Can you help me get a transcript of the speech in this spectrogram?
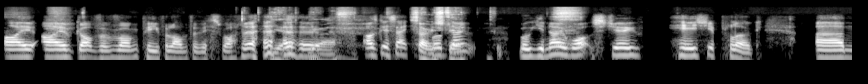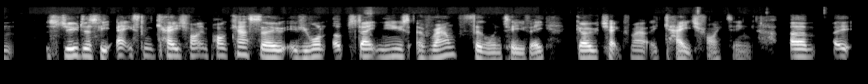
I I have got the wrong people on for this one. Yeah, you have. I was going to say, Sorry, well, Stu. don't, well, you know what, Stu? Here's your plug. Um, Stu does the excellent Cage Fighting podcast. So if you want up to date news around film and TV, go check them out at Cage Fighting. Um, it-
